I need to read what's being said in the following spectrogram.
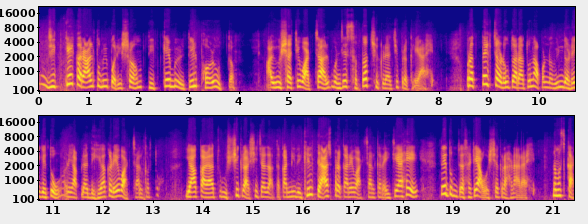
जितके कराल तुम्ही परिश्रम तितके मिळतील फळ उत्तम. आयुष्याची वाटचाल म्हणजे सतत शिकण्याची प्रक्रिया आहे. प्रत्येक चढउतारातून आपण नवीन धडे घेतो आणि आपल्या ध्येयाकडे वाटचाल करतो. या काळात वृश्चिक राशीच्या जातकांनी देखील त्याच प्रकारे वाटचाल करायची आहे. ते तुमच्यासाठी आवश्यक राहणार आहे. नमस्कार.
